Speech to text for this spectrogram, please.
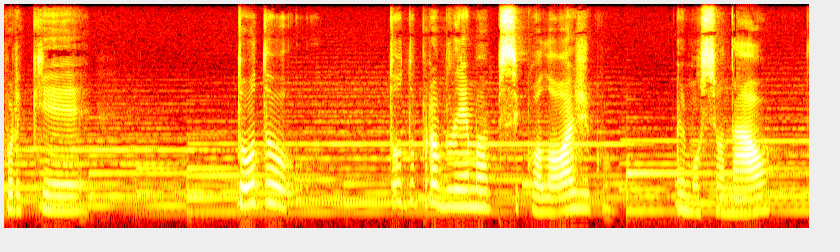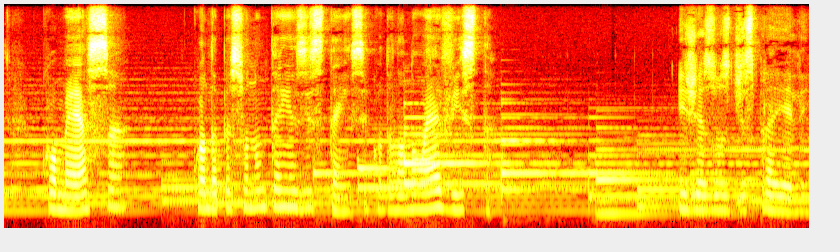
Porque todo todo problema psicológico emocional começa quando a pessoa não tem existência, quando ela não é vista. E Jesus diz para ele:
